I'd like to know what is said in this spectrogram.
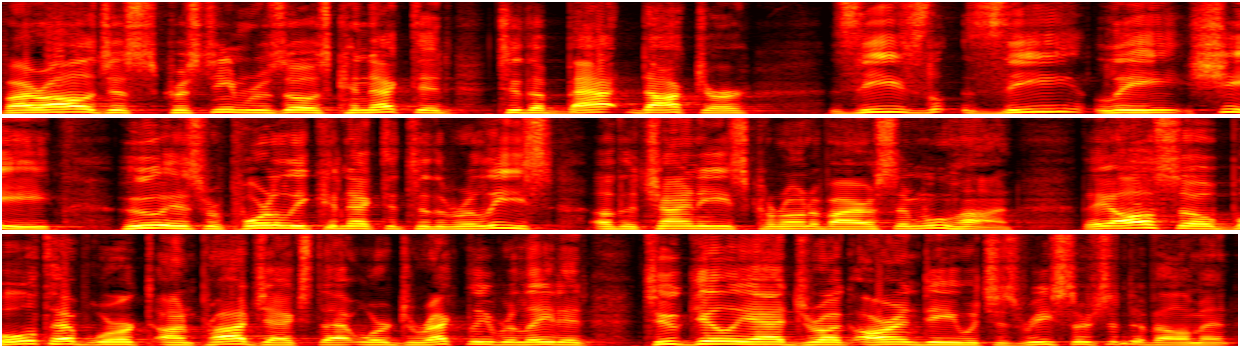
Virologist Christine Rousseau is connected to the bat doctor Zi Li Shi, who is reportedly connected to the release of the Chinese coronavirus in Wuhan. They also both have worked on projects that were directly related to Gilead Drug R&D, which is research and development,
